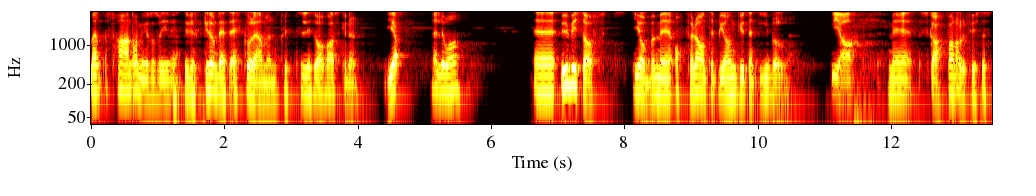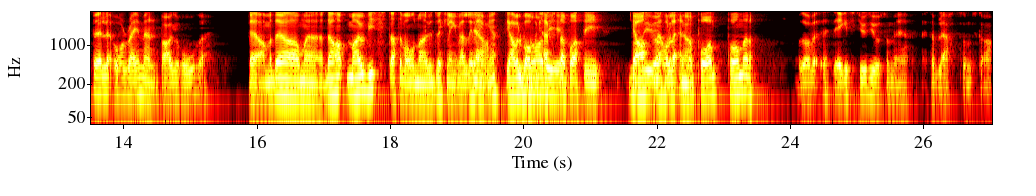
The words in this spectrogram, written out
men faen, det er mye som sviver. Det virker som det er et ekko der, men plutselig så overrasker du. Ja. Veldig bra. Uh, Ubisoft jobber med oppfølgeren til Beyond Good and Evil. Ja. Med skaperen av det første spillet og Rayman bak roret. Ja, men det har vi det har, Vi har jo visst at det var under utvikling veldig Ja. lenge. De har vel bare bekrefta på at de Ja, de vi holder ennå ja. på, på med det. Og det er et eget studio som er etablert, som skal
